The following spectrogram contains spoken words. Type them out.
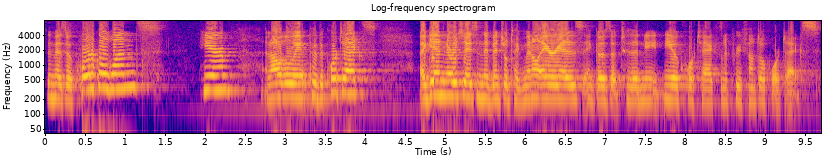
The mesocortical ones, here and all the way up through the cortex. Again, it originates in the ventral tegmental areas and goes up to the neocortex and the prefrontal cortex.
